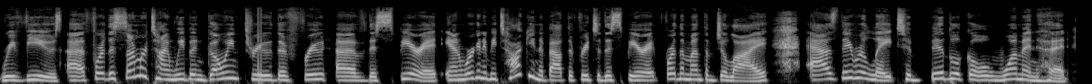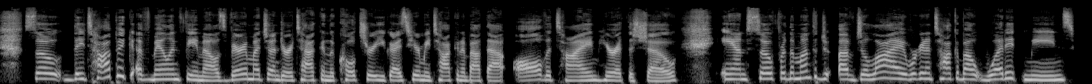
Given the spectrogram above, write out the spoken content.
reviews. Uh, for the summertime, we've been going through the fruit of the Spirit. And we're going to be talking about the fruits of the Spirit for the month of July as they relate to biblical womanhood. So the topic of male and female is very much under attack in the culture. You guys hear me talking about that all the time here at the show. And so for the month of July, we're going to talk about what it means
